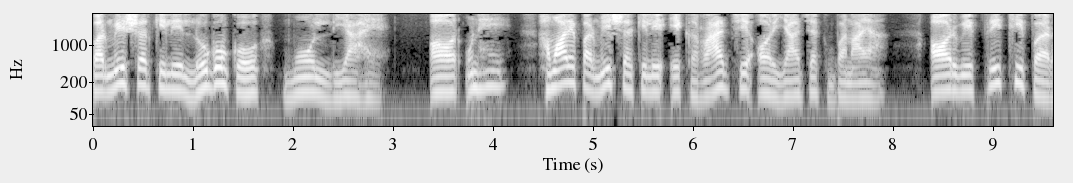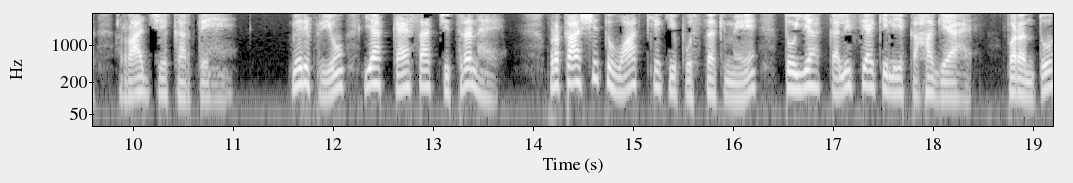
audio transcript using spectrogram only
परमेश्वर के लिए लोगों को मोल लिया है, और उन्हें हमारे परमेश्वर के लिए एक राज्य और याजक बनाया। और वे पृथ्वी पर राज्य करते हैं। मेरे प्रियो, यह कैसा चित्रण है? प्रकाशित वाक्य की पुस्तक में तो यह कलिसिया के लिए कहा गया है, परंतु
